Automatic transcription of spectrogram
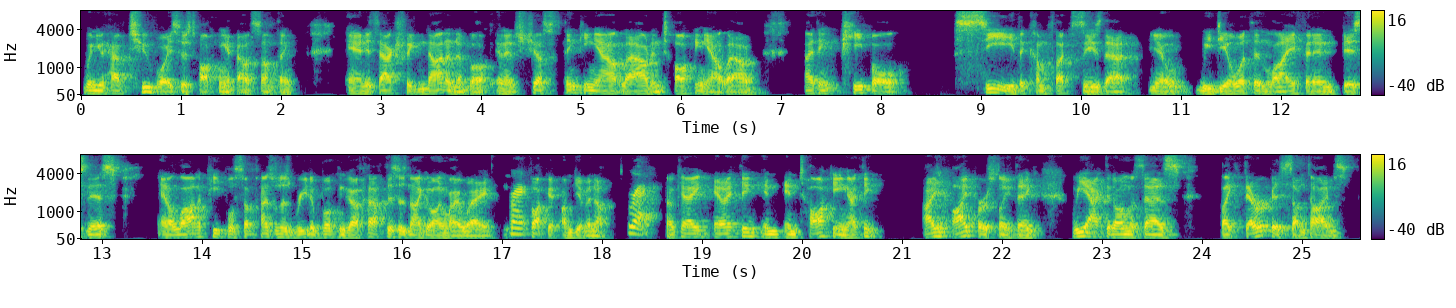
when you have two voices talking about something, and it's actually not in a book, and it's just thinking out loud and talking out loud, I think people see the complexities that you know we deal with in life and in business. And a lot of people sometimes will just read a book and go, ah, "This is not going my way. Right. Fuck it, I'm giving up." Right. Okay. And I think in in talking, I think I I personally think we acted almost as like therapists sometimes.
